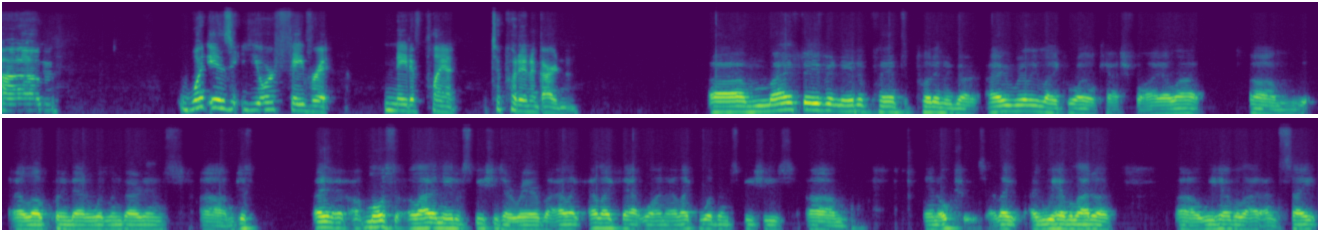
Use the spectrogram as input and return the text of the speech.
Um, what is your favorite native plant to put in a garden? Uh, my favorite native plant to put in a garden. I really like royal catchfly a lot. Um, I love putting that in woodland gardens. Um, just I, most a lot of native species are rare, but I like I like that one. I like woodland species um, and oak trees. I like I, we have a lot of uh, we have a lot on site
